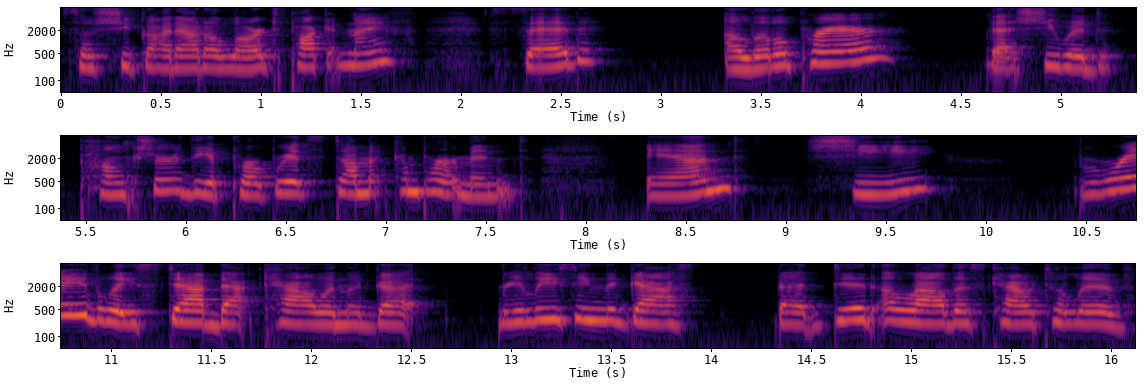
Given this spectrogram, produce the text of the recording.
So she got out a large pocket knife, said a little prayer that she would puncture the appropriate stomach compartment, and she bravely stabbed that cow in the gut, releasing the gas that did allow this cow to live.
